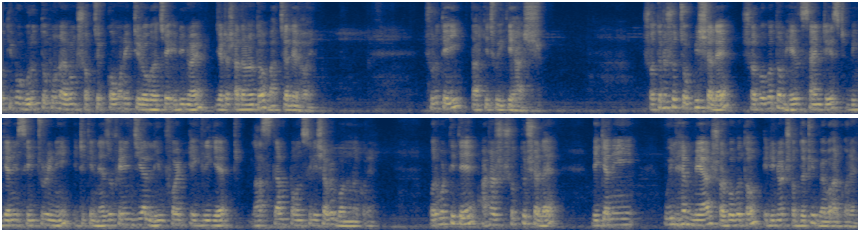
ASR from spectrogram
অতীব গুরুত্বপূর্ণ এবং সবচেয়ে কমন একটি রোগ হচ্ছে এডিনোয়েড, যেটা সাধারণত বাচ্চাদের হয়। শুরুতেই তার কিছু ইতিহাস। সতেরোশো চব্বিশ সালে সর্বপ্রথম হেলথ সায়েন্টিস্ট বিজ্ঞানী সেন্টুরিনি এটিকে nasopharyngeal lymphoid aggregate Luschka's tonsil হিসাবে বর্ণনা করেন। পরবর্তীতে আঠারোশো সত্তর সালে বিজ্ঞানী উইলহেম মেয়ার সর্বপ্রথম এডিনয়েড শব্দটি ব্যবহার করেন।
